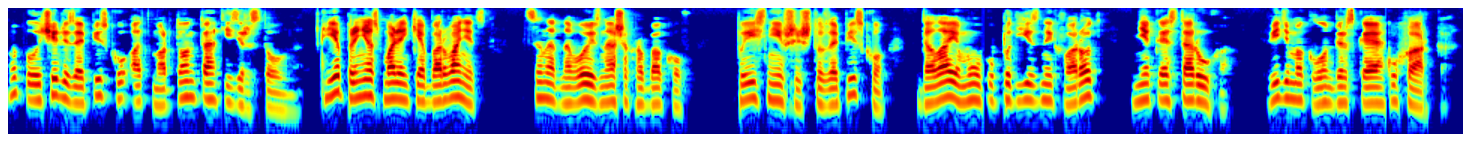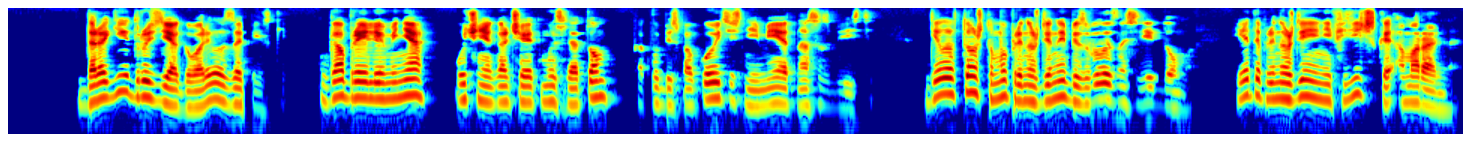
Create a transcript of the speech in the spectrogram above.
мы получили записку от Мартонта Кизерстоуна. Я принес маленький оборванец, сын одного из наших рыбаков, пояснивший, что записку дала ему у подъездных ворот некая старуха, видимо, кломберская кухарка. «Дорогие друзья», — говорила в записке, — «Габриэль у меня очень огорчает мысль о том, как вы беспокоитесь, не имея от нас известий. Дело в том, что мы принуждены безвылазно сидеть дома. И это принуждение не физическое, а моральное.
